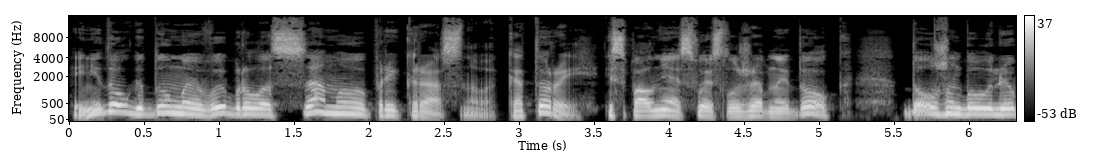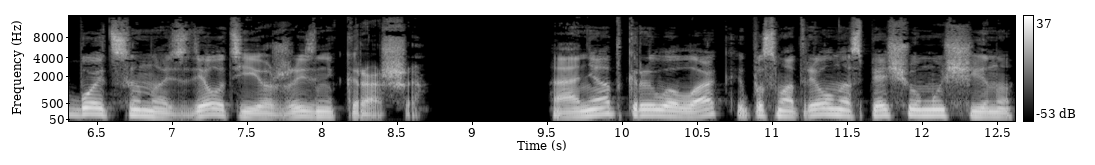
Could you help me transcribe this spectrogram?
и, недолго думая, выбрала самого прекрасного, который, исполняя свой служебный долг, должен был любой ценой сделать ее жизнь краше. Аня открыла лак и посмотрела на спящего мужчину,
